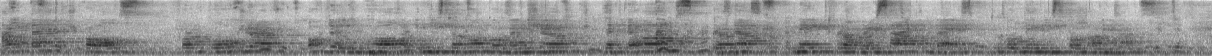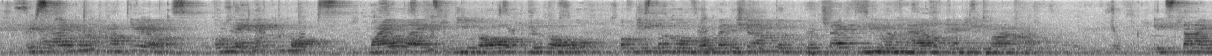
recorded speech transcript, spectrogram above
IPEN calls for closure of the loophole in the Stockholm Convention that allows products made from recycled waste to contain these contaminants. Recycled materials containing POPs violate the goal, the goal of the Stockholm Convention to protect human health and the environment. It's time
